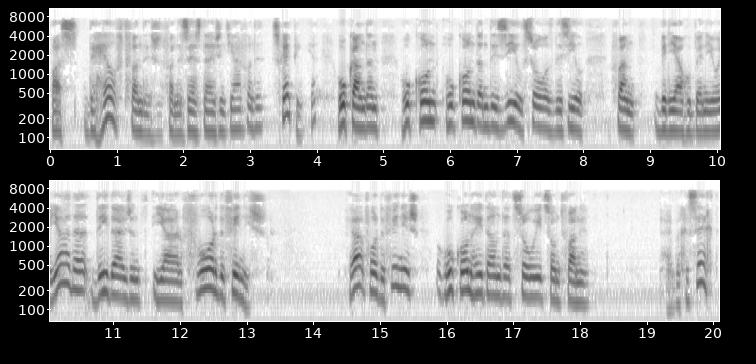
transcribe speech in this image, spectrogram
pas de helft van de, van de 6000 jaar van de schepping. Ja? Hoe kan dan, hoe kon, hoe kon dan de ziel, zoals de ziel van Ben Yahu Ben Yoyada, 3000 jaar voor de finish. Ja, voor de finish, hoe kon hij dan dat zoiets ontvangen? We hebben gezegd.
